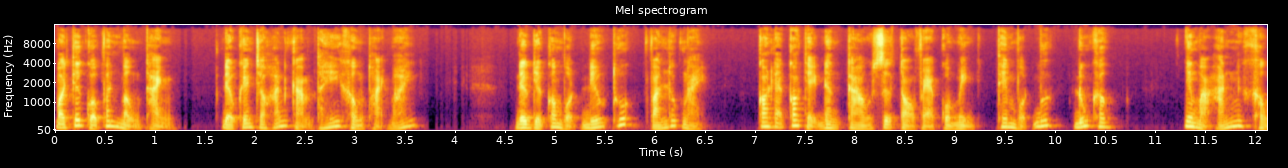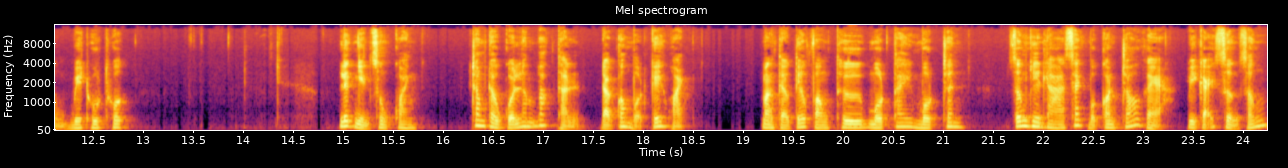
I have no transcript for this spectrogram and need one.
Mọi thứ của Vân Mộng Thành đều khiến cho hắn cảm thấy không thoải mái. Nếu như có một điếu thuốc vào lúc này, có lẽ có thể nâng cao sự tỏ vẻ của mình thêm một bước, đúng không? Nhưng mà hắn không biết hút thuốc. Liếc nhìn xung quanh, trong đầu của Lâm Bắc Thần đã có một kế hoạch. Mang theo Tiêu Phong Thư một tay một chân, giống như là xách một con chó ghẻ bị gãy xương sống,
